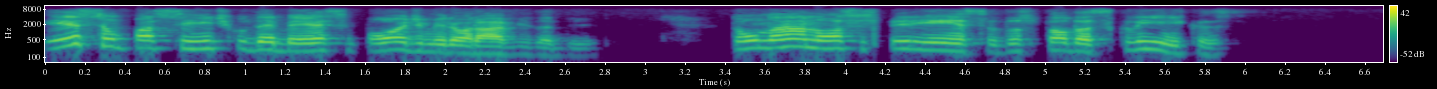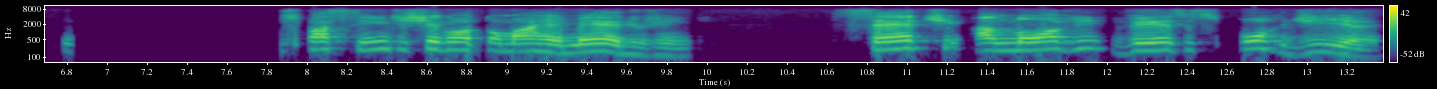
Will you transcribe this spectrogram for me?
esse é um paciente que o DBS pode melhorar a vida dele. Então, na nossa experiência do Hospital das Clínicas, os pacientes chegam a tomar remédio, gente, sete a nove vezes por dia.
